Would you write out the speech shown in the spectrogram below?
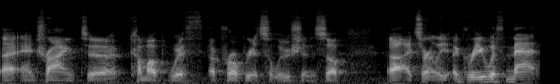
uh, and trying to come up with appropriate solutions. So uh, I'd certainly agree with Matt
